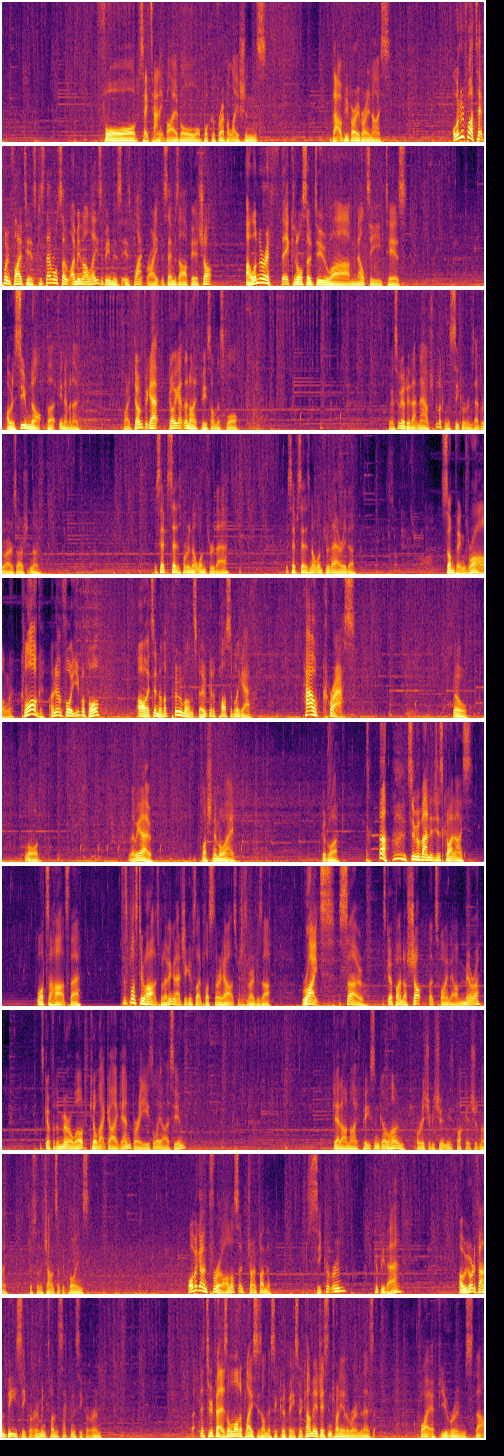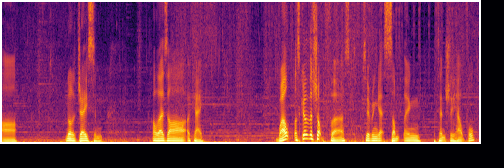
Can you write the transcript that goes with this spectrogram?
for Satanic Bible or Book of Revelations, that would be very, very nice. I wonder if our Tech Point 5 tears, because they're also, I mean, our laser beam is, is black, right? The same as our Fear Shot. I wonder if they can also do uh, melty tears. I would assume not, but you never know. Right, don't forget, gotta get the knife piece on this floor. So I guess we gotta do that now. Should be looking for secret rooms everywhere as well, shouldn't I? It's safe to say there's probably not one through there. It's safe to say there's not one through there either. Something's wrong. Clog! I've never fought you before. Oh, it's another poo monster. Who could have possibly guessed? How crass. Oh. Lord. There we go. Flushing him away. Good work. Super bandage is quite nice. Lots of hearts there. Says plus two hearts, but I think it actually gives like plus three hearts, which is very bizarre. Right, so let's go find our shop. Let's find our mirror. Let's go for the mirror world. Kill that guy again very easily, I assume get our knife piece and go home. I really should be shooting these buckets, shouldn't I? Just for the chance at the coins. While we're going through, I'll also try and find the secret room. Could be there. Oh, we've already found the secret room. We need to find the second secret room. Uh, to be fair, there's a lot of places on this it could be. So it can't be adjacent to any other room. And there's quite a few rooms that are not adjacent. Oh, there's our... Okay. Well, let's go to the shop first. See if we can get something potentially helpful.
